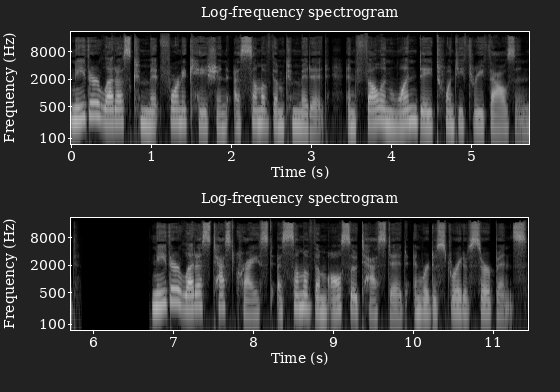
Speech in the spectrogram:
Neither let us commit fornication as some of them committed, and fell in one day twenty three thousand. Neither let us test Christ as some of them also tested and were destroyed of serpents.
